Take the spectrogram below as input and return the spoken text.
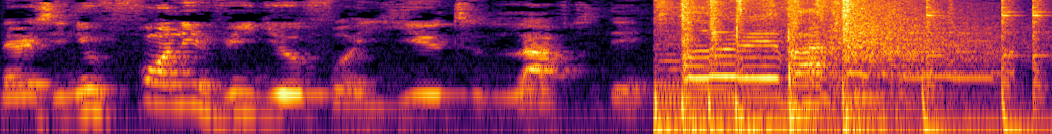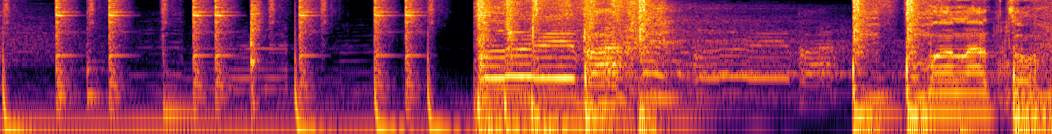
there is a new funny video for you to laugh today. forever. Forever. Malato.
